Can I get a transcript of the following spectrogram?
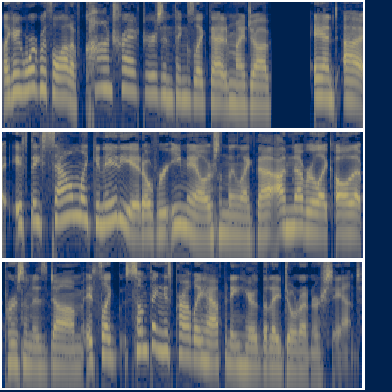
Like, I work with a lot of contractors and things like that in my job. And uh, if they sound like an idiot over email or something like that, I'm never like, oh, that person is dumb. It's like something is probably happening here that I don't understand.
